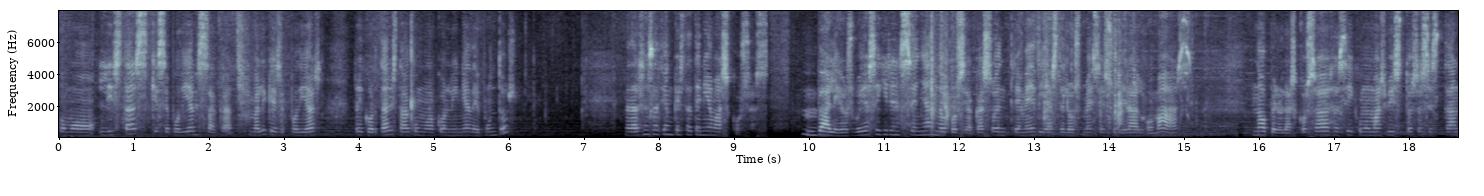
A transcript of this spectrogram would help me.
como listas que se podían sacar, ¿vale? Que se podías recortar, estaba como con línea de puntos. Me da la sensación que esta tenía más cosas. Vale, os voy a seguir enseñando por si acaso entre medias de los meses hubiera algo más. No, pero las cosas así como más vistosas están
